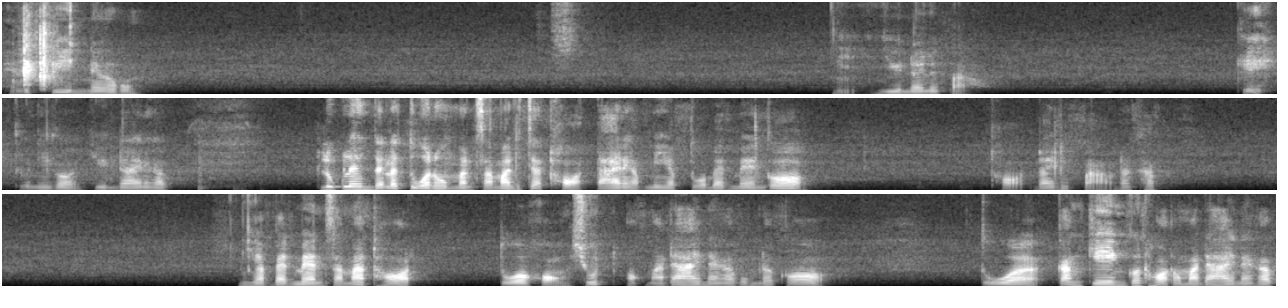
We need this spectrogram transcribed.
แฮร์รี่ควีนนะครับผมนี่ยืนได้หรือเปล่าโอเคตัวนี้ก็ยืนได้นะครับ ลูกเล่นแต่ละตัวนะผมมันสามารถที่จะถอดได้นะครับนี่ครับตัวแบทแมนก็ถอดได้หรือเปล่านะครับ นี่ครับแบทแมนสามารถถอดตัวของชุดออกมาได้นะครับ ผมแล้วก็ ตัวกางเกงก็ถอดออกมาได้นะครับ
